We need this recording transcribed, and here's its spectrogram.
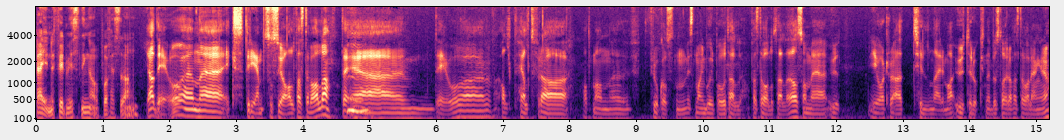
rene filmvisninger på festivalen? Ja, det er jo en eh, ekstremt sosial festival. da. Det er, det er jo alt helt fra at man eh, Frokosten, hvis man bor på hotell, festivalhotellet, da, som er ut, i år tror jeg tilnærma utelukkende består av festivalgjengere,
